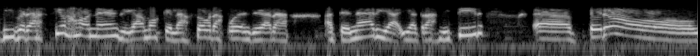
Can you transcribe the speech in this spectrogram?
vibraciones, digamos, que las obras pueden llegar a, a tener y a, y a transmitir, eh, pero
